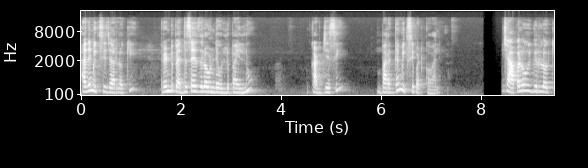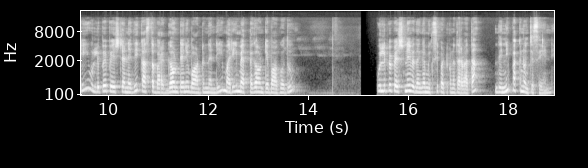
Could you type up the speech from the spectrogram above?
అదే మిక్సీ జార్లోకి రెండు పెద్ద సైజులో ఉండే ఉల్లిపాయలను కట్ చేసి బరగ్గా మిక్సీ పట్టుకోవాలి. చేపలు ఇగురులోకి ఉల్లిపాయ పేస్ట్ అనేది కాస్త బరగ్గా ఉంటేనే బాగుంటుందండి. మరీ మెత్తగా ఉంటే బాగోదు. ఉల్లిపాయ పేస్ట్ని ఈ విధంగా మిక్సీ పట్టుకున్న తర్వాత దీన్ని పక్కన ఉంచేసేయండి.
